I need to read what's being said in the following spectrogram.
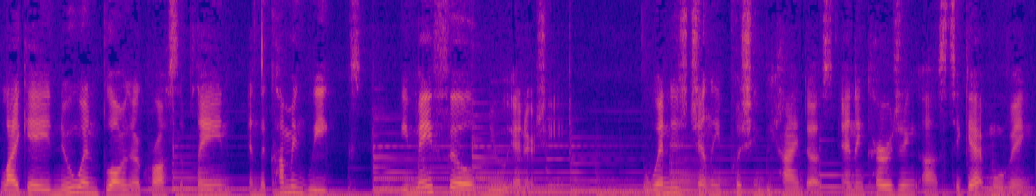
Like a new wind blowing across the plain, in the coming weeks, we may feel new energy. The wind is gently pushing behind us and encouraging us to get moving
